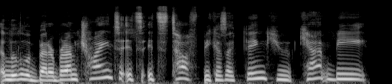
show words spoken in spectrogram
a little bit better, but I'm trying to it's it's tough because I think you can't be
